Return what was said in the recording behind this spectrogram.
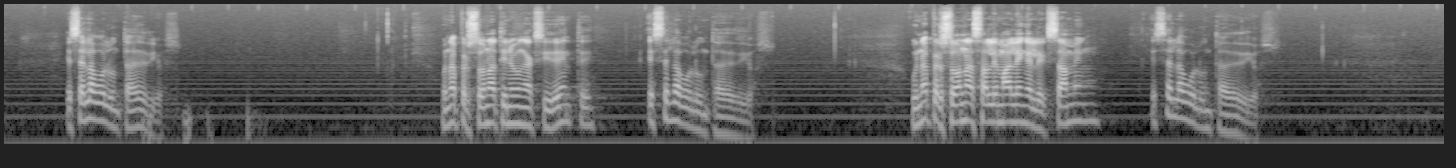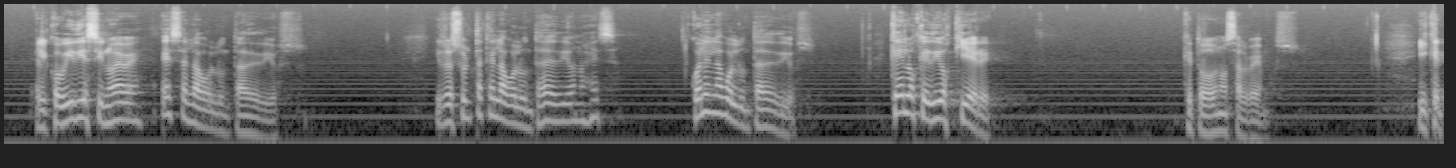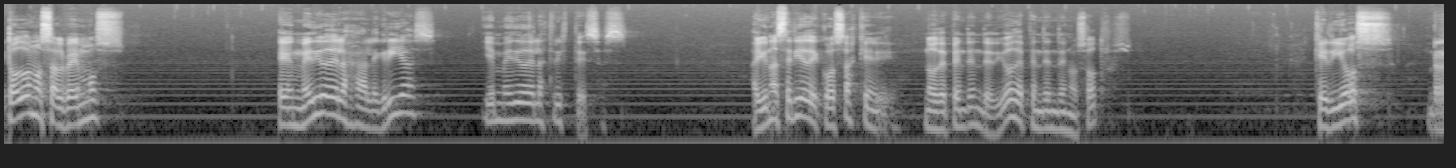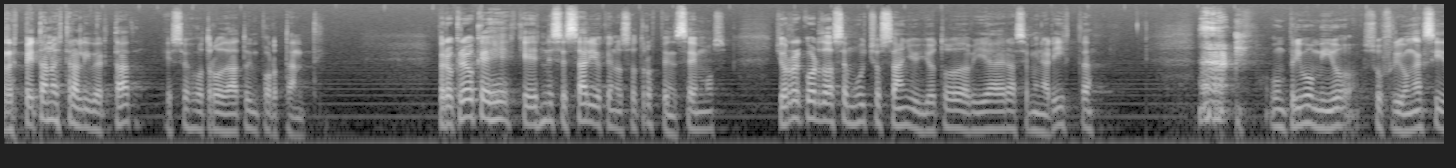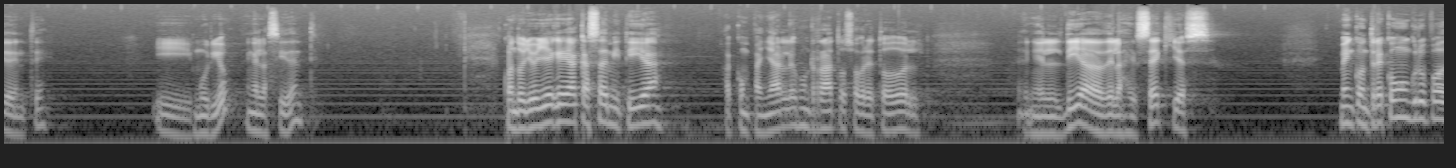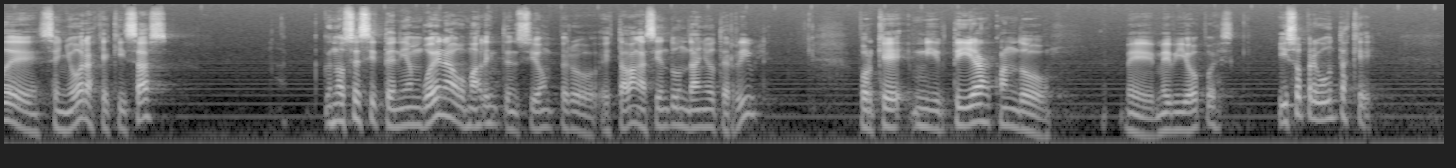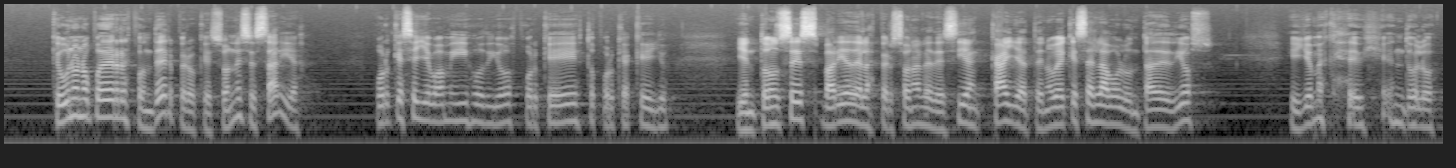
esa es la voluntad de Dios. Una persona tiene un accidente, esa es la voluntad de Dios. Una persona sale mal en el examen, esa es la voluntad de Dios. El COVID-19, esa es la voluntad de Dios. Y resulta que la voluntad de Dios no es esa. ¿Cuál es la voluntad de Dios? ¿Qué es lo que Dios quiere? Que todos nos salvemos. Y que todos nos salvemos en medio de las alegrías y en medio de las tristezas. Hay una serie de cosas que no dependen de Dios, dependen de nosotros. Que Dios respeta nuestra libertad, eso es otro dato importante. Pero creo que, es necesario que nosotros pensemos yo recuerdo hace muchos años, yo todavía era seminarista, un primo mío sufrió un accidente y murió en el accidente. Cuando yo llegué a casa de mi tía a acompañarles un rato, sobre todo en el día de las exequias, me encontré con un grupo de señoras que quizás, no sé si tenían buena o mala intención, pero estaban haciendo un daño terrible porque mi tía cuando me, me, vio, pues hizo preguntas que, que uno no puede responder, pero que son necesarias. ¿Por qué se llevó a mi hijo Dios? ¿Por qué esto? ¿Por qué aquello? Y entonces varias de las personas le decían, cállate, no ve que esa es la voluntad de Dios. Y yo me quedé viéndolo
